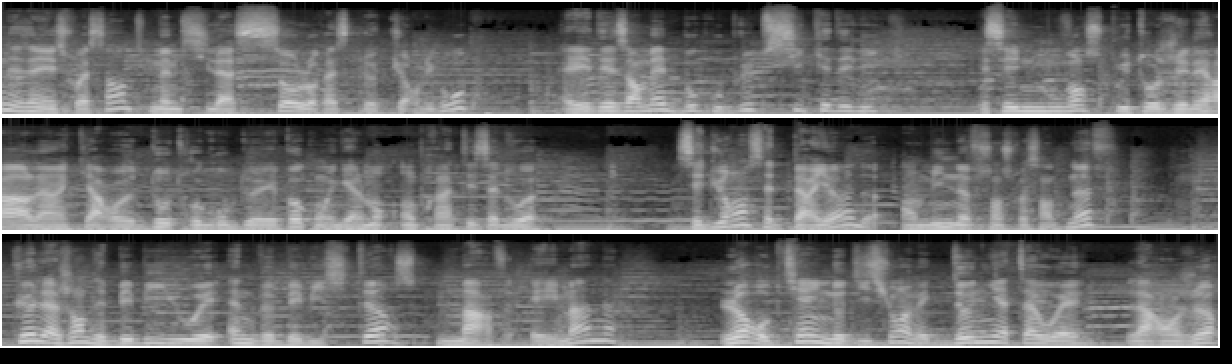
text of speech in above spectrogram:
Des années 60, même si la soul reste le cœur du groupe, elle est désormais beaucoup plus psychédélique. Et c'est une mouvance plutôt générale, hein, car d'autres groupes de l'époque ont également emprunté cette voie. C'est durant cette période, en 1969, que l'agent des Baby UA and the Babysitters, Marv Heyman, leur obtient une audition avec Donny Hathaway, l'arrangeur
